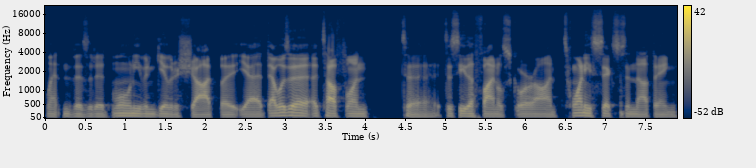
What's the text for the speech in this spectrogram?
went and visited, won't even give it a shot. But yeah, that was a, a tough one to to see the final score on 26 to nothing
